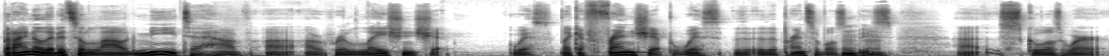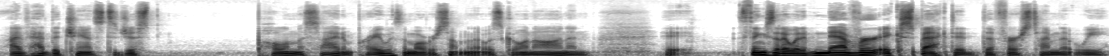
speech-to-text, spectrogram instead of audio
But I know that it's allowed me to have a, a relationship with, like a friendship with the, the principals of these uh, schools where I've had the chance to just pull them aside and pray with them over something that was going on and it, things that I would have never expected the first time that we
